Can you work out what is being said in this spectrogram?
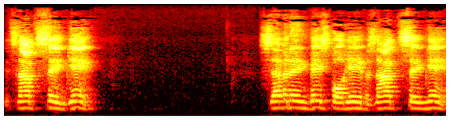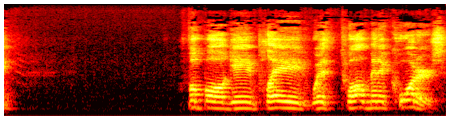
it's not the same game. Seven inning baseball game is not the same game. Football game played with 12 minute quarters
